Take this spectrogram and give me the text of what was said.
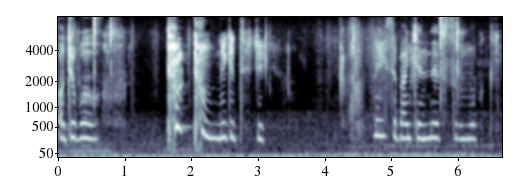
acaba ne getirecek? Neyse ben kendi hepsine bakayım.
